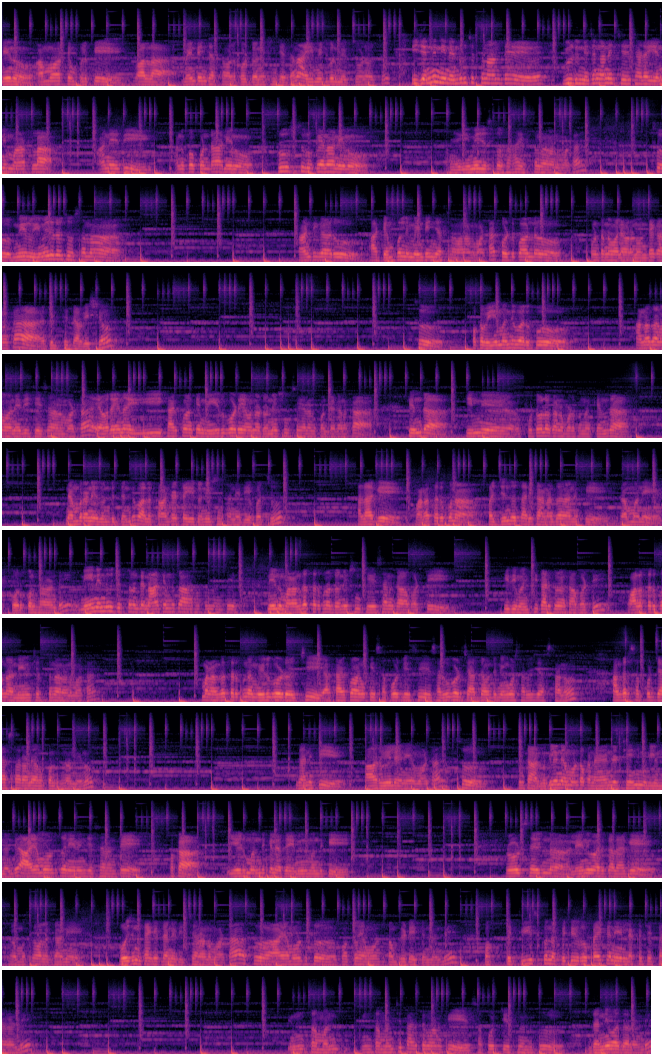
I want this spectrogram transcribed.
నేను అమ్మవారి టెంపుల్కి వాళ్ళ మెయింటైన్ చేస్తున్న వాళ్ళకి కూడా డొనేషన్ చేశాను. ఆ ఇమేజ్ కూడా మీరు చూడవచ్చు. ఇవన్నీ నేను ఎందుకు చెప్తున్నా అంటే వీడు నిజంగానే చేశాడా ఇవన్నీ మాటల అనేది అనుకోకుండా నేను ప్రూఫ్స్ రూపేణా నేను ఇమేజెస్తో సహా ఇస్తున్నాను అనమాట సో మీరు ఇమేజ్లో చూస్తున్న ఆంటీ గారు ఆ టెంపుల్ని మెయింటైన్ చేస్తున్న వాళ్ళు అనమాట ఉంటున్న వాళ్ళు ఎవరైనా ఉంటే కనుక తెలిసిద్ది ఆ విషయం. సో ఒక వెయ్యి మంది వరకు అన్నదానం అనేది చేశారనమాట. ఎవరైనా ఈ కార్యక్రమానికి మీరు కూడా ఏమైనా డొనేషన్ చేయాలనుకుంటే కనుక కింద ఇన్ని ఫోటోలో కనబడుతున్న కింద నెంబర్ అనేది ఉండిద్దండి. వాళ్ళు కాంటాక్ట్ అయ్యి డొనేషన్స్ అనేది ఇవ్వచ్చు. అలాగే మన తరపున పద్దెనిమిదో తారీఖు అన్నదానానికి రమ్మని కోరుకుంటున్నానండి. నేను ఎందుకు చెప్తున్నానంటే నాకెందుకు అర్హత ఉందంటే నేను మనందరి తరపున డొనేషన్ చేశాను కాబట్టి ఇది మంచి కార్యక్రమం కాబట్టి వాళ్ళ తరపున నేను చెప్తున్నాను అనమాట మనందరి తరపున మీరు కూడా వచ్చి ఆ కార్యక్రమానికి సపోర్ట్ చేసి సర్వ్ కూడా చేద్దామంటే నేను కూడా సర్వ్ చేస్తాను. అందరు సపోర్ట్ చేస్తారని అనుకుంటున్నాను నేను. దానికి ఆరు వేలు అయినాయి అన్నమాట సో ఇంకా మిగిలిన అమౌంట్ ఒక నైన్ హండ్రెడ్ చేంజ్ మిగిలిందండి. ఆ అమౌంట్తో నేనేం చేశానంటే ఒక ఏడు మందికి లేదా ఎనిమిది మందికి రోడ్ సైడ్న లేని వారికి అలాగే ముసలి వాళ్ళకి కానీ భోజన ప్యాకెట్లు అనేది ఇచ్చారనమాట సో ఆ అమౌంట్తో మొత్తం అమౌంట్ కంప్లీట్ అయిపోయిందండి. ఒక తీసుకున్న ప్రతి రూపాయికి నేను లెక్క చెప్పానండి. ఇంత మం ఇంత మంచి కార్యక్రమానికి సపోర్ట్ చేసినందుకు ధన్యవాదాలండి.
